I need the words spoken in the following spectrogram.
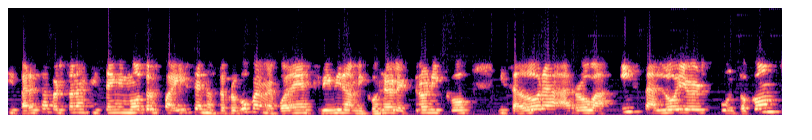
y para esas personas que estén en otros países, no se preocupen, me pueden escribir a mi correo electrónico isadora.isalawyers.com,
